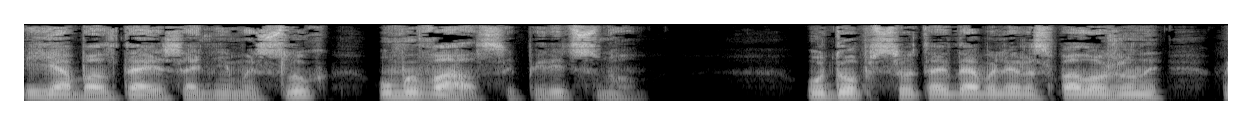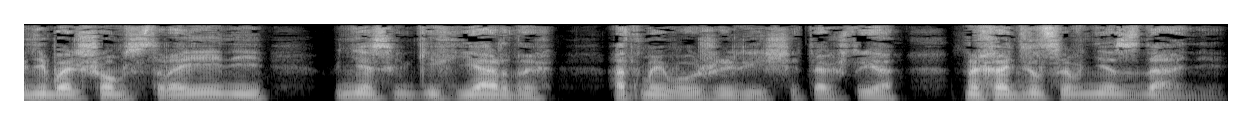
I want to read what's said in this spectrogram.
и я, болтая с одним из слуг, умывался перед сном удобства тогда были расположены в небольшом строении в нескольких ярдах от моего жилища, так что я находился вне здания,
